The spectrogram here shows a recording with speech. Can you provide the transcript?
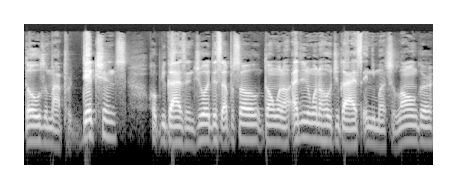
Those are my predictions. Hope you guys enjoyed this episode. Don't want to I didn't want to hold you guys any much longer.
